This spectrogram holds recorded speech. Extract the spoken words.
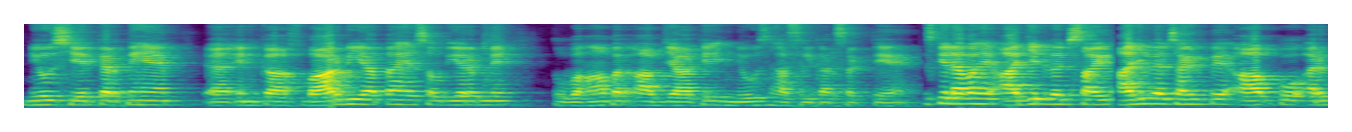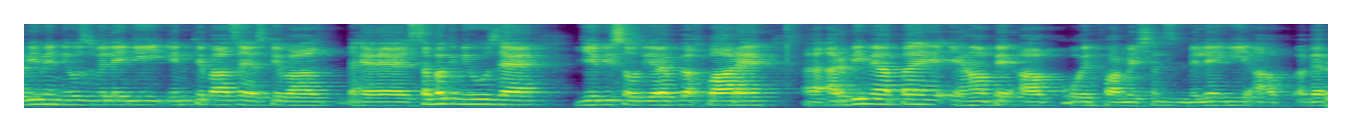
نیوز شیئر کرتے ہیں۔ ان کا اخبار بھی آتا ہے سعودی عرب میں۔ تو وہاں پر آپ جا کے نیوز حاصل کر سکتے ہیں۔ اس کے علاوہ ہے آجل ویب سائٹ آجل ویب سائٹ پہ آپ کو عربی میں نیوز ملے گی۔ ان کے پاس ہے، اس کے بعد ہے سبق نیوز ہے۔ یہ بھی سعودی عرب کا اخبار ہے۔ عربی میں آتا ہے، یہاں پہ آپ کو انفارمیشنز ملیں گی۔ آپ اگر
